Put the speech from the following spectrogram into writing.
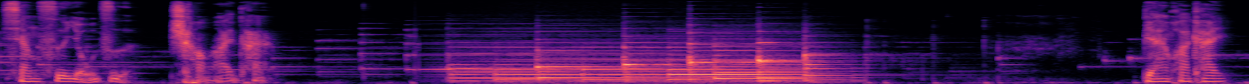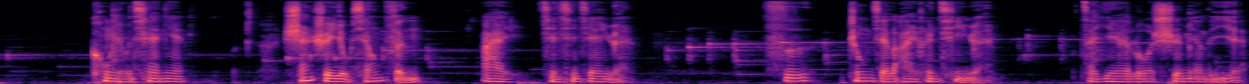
相思游子常哀叹。彼岸花开，空留千念。山水有相逢，爱渐行渐远。思终结了爱恨情缘，在叶落失眠的夜，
